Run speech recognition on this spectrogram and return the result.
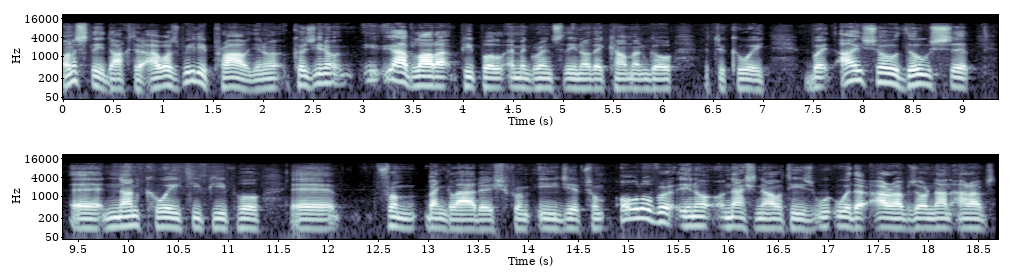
honestly, doctor, I was really proud, you know, because, you know, you, have a lot of people, immigrants, you know, they come and go to Kuwait. But I saw those uh, uh, non-Kuwaiti people uh, from Bangladesh, from Egypt, from all over, you know, nationalities, w- whether Arabs or non-Arabs,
